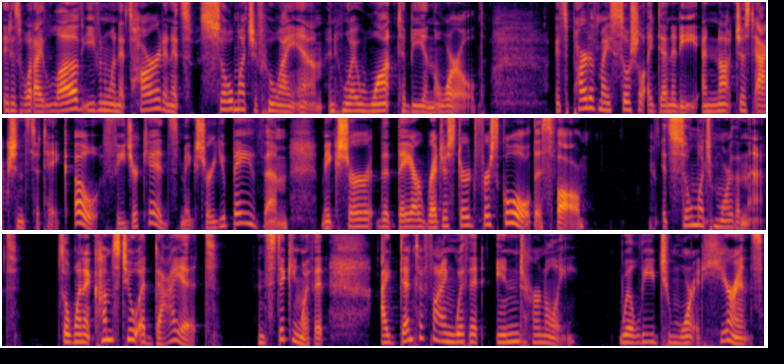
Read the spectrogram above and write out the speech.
it is what I love even when it's hard and it's so much of who I am and who I want to be in the world. It's part of my social identity and not just actions to take. Oh, feed your kids, make sure you bathe them, make sure that they are registered for school this fall. It's so much more than that. So when it comes to a diet and sticking with it, identifying with it internally will lead to more adherence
